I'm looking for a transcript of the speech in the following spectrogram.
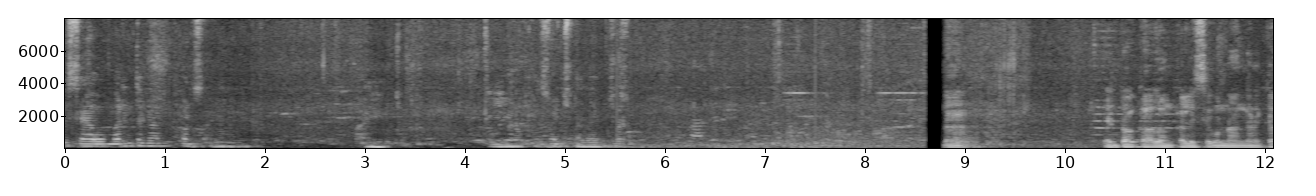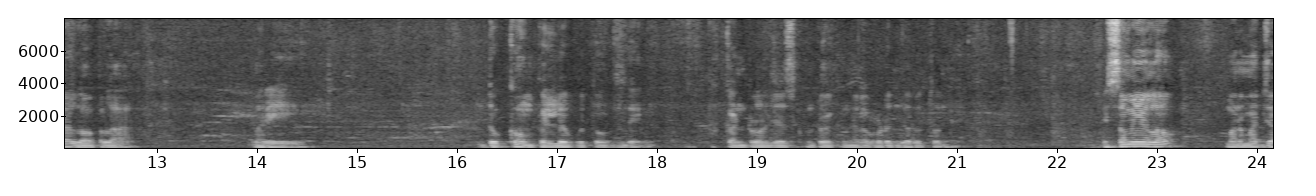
ఈ సేవ మరింతగా కొనసాగాలని. ఈ అవకాశం ఎంతో కాలం కలిసి ఉన్నాం గనక లోపల మరి దుఃఖం పెళ్ళొక్కుతూ ఉంది. కంట్రోల్ చేసుకుంటూ ఇక్కడ నిలబడడం జరుగుతుంది. ఈ సమయంలో మన మధ్య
